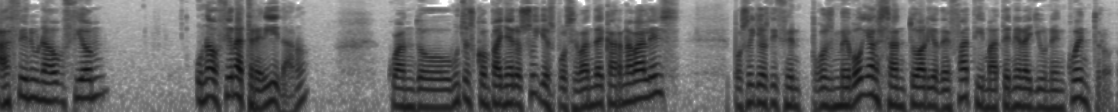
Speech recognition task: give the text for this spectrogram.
hacen una opción una opción atrevida, ¿no? Cuando muchos compañeros suyos pues se van de carnavales, pues ellos dicen, pues me voy al santuario de Fátima a tener allí un encuentro.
